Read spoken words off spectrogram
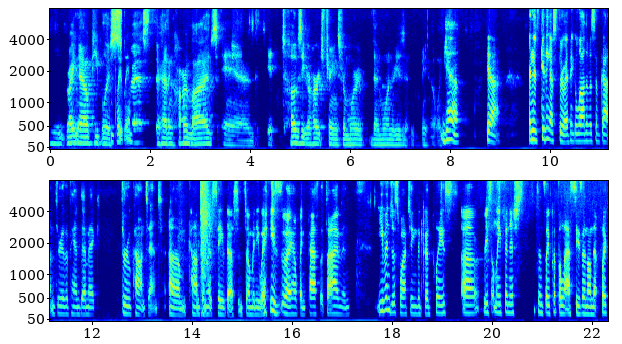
I mean, right now, people are Completely. stressed. They're having hard lives, and it tugs at your heartstrings for more than one reason. You know, like, Yeah. Yeah. And it's getting us through. I think a lot of us have gotten through the pandemic through content. Um, content has saved us in so many ways by helping pass the time. And even just watching The Good Place uh, recently finished since they put the last season on Netflix,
